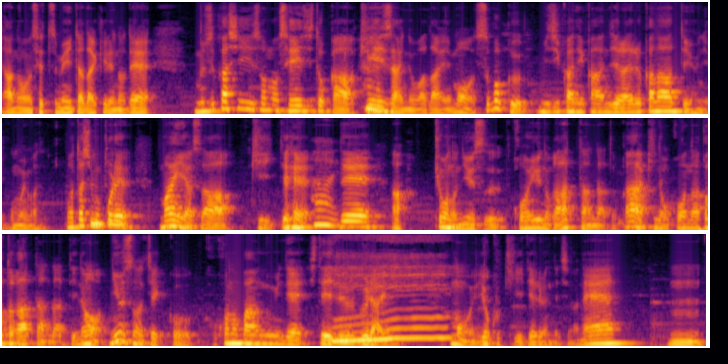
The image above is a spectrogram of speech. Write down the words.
あの、説明いただけるので、難しいその政治とか経済の話題もすごく身近に感じられるかなというふうに思います。私もこ本れ、毎朝聞いて、はいで、あ、今日のニュース、こういうのがあったんだとか、昨日こんなことがあったんだっていうのを、ニュースのチェックをここの番組でしているぐらい、もうよく聞いてるんですよね。うん。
